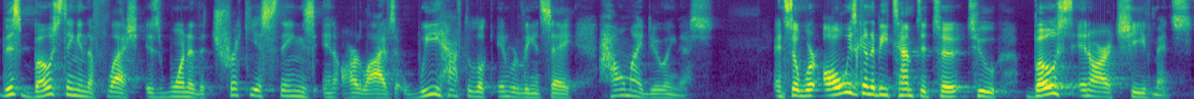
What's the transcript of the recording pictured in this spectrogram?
This boasting in the flesh is one of the trickiest things in our lives that we have to look inwardly and say, How am I doing this? And so we're always going to be tempted to, to boast in our achievements.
